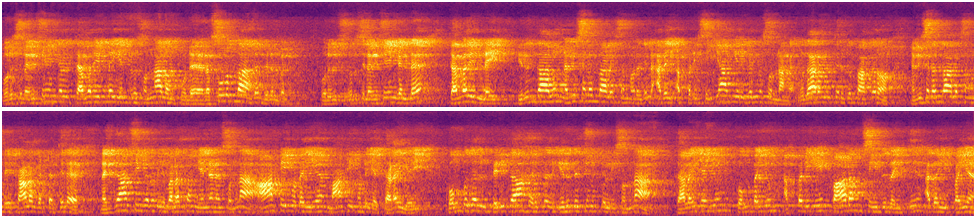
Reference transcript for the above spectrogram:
ஒரு சில விஷயங்கள் தவறில்லை என்று சொன்னாலும் கூட ரசூலுல்லாக விரும்புகிறேன் ஒரு ஒரு சில விஷயங்கள்ல தவறில்லை. இருந்தாலும் நபிசல்லா அலிசம் அவர்கள் அதை அப்படி செய்யாதீர்கள்னு சொன்னாங்க. உதாரணத்திற்கு பார்க்குறோம். நபிசல்லா அலிசமுடைய காலகட்டத்தில் நஜாசிகளுடைய வழக்கம் என்னென்னு சொன்னால் ஆட்டினுடைய மாட்டினுடைய தலையை கொம்புகள் பெரிதாக இருக்க இருந்துச்சுன்னு சொல்லி சொன்னால் தலையையும் கொம்பையும் அப்படியே பாடம் செய்து வைத்து அதை பய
